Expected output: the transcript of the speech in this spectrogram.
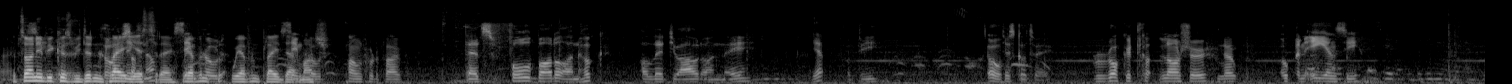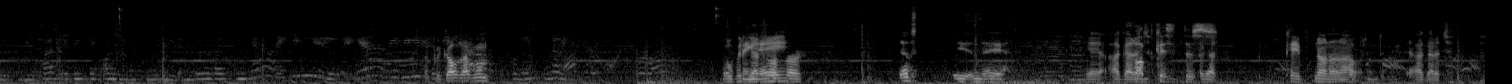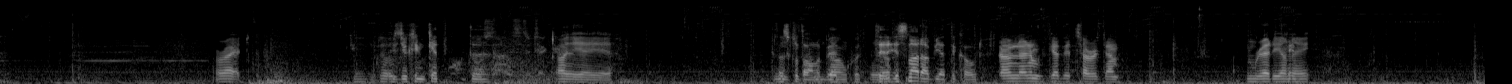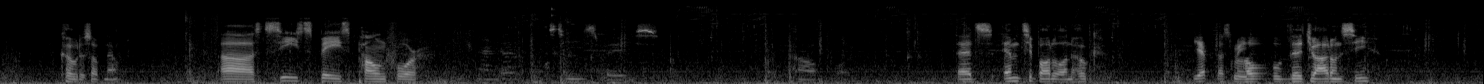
Alright, It's only because we didn't play is up now? yesterday. We haven't, we haven't played that Same much. code. Pound 45. That's full bottle on hook. I'll let you out on A. Yep. For B. Oh. Just go to A. Rocket launcher. Nope. Open A and C. Have we got that one? Opening Got A. rocket- In A. Yeah, I got Oh, it. because there's. I got- Okay. No, no, no. open. Yeah, I got it. Alright. Because you can get the. Oh yeah, yeah. yeah. Let's go down a come bit. quickly, The- though. It's not up yet. The code. Don't let him get the turret down. I'm ready on Okay. A. Code is up now. Uh, C space pound 4. C space. Power four. That's empty bottle on hook. Yep, that's me. I'll let you out on C.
